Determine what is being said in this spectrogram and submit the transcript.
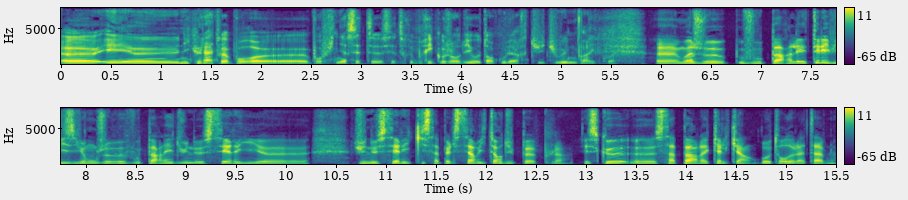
Euh, et euh, Nicolas, toi, pour, pour finir cette, cette rubrique aujourd'hui autant couleur, tu, tu voulais nous parler de quoi? Moi, je veux vous parler télévision. Je veux vous parler d'une série, d'une série qui s'appelle Serviteur du peuple. Est-ce que ça parle à quelqu'un autour de la table?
